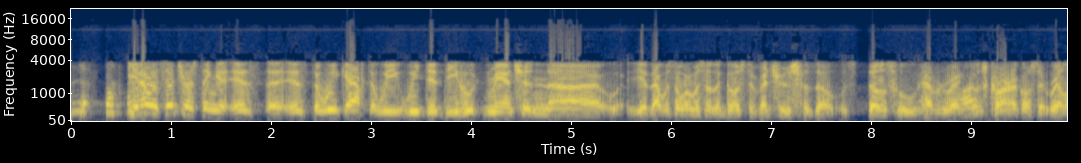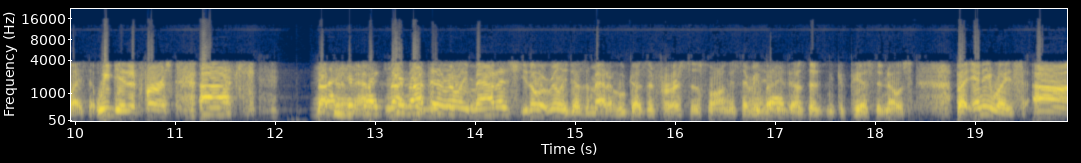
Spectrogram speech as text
You know what's interesting is is the week after we we did the Houghton Mansion. Uh, yeah, that was the one was it the Ghost Adventures for those those who haven't read What? Ghost Chronicles that realize that we did it first. Uh, not that, it Just like not, not that it really matters. You know, it really doesn't matter who does it first as long as everybody does it and compares the notes. But anyways, uh,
